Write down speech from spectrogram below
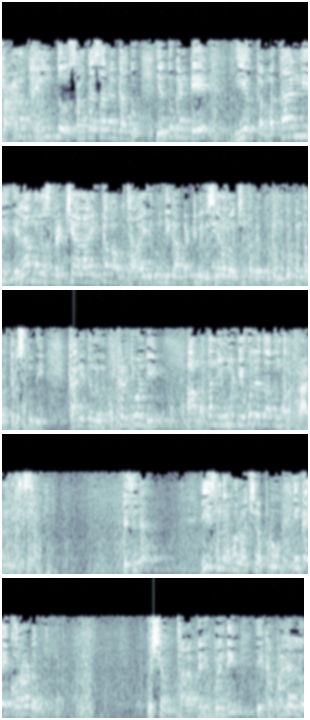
ప్రాణ భయంతో చంపేస్తారని కాదు. ఎందుకంటే ఈ యొక్క మతాన్ని ఎలా మనం స్ప్రెడ్ చేయాలా ఇంకా మాకు చాలా ఇది ఉంది కాబట్టి మీకు సీరాలో వచ్చిన తర్వాత ఇంకా ముద్ర పోయిన తర్వాత తెలుస్తుంది. కానీ ఇతను ఇక్కడ చూడండి ఆ మతాన్ని ఇవ్వమంటే ఇవ్వలేదు అతను తన ప్రాణాన్ని ఇచ్చేస్తాడు తెలిసిందా? ఈ సందర్భంలో వచ్చినప్పుడు ఇంకా ఈ కుర్రాడు విషయం చాలా పెరిగిపోయింది. ఇక ప్రజల్లో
